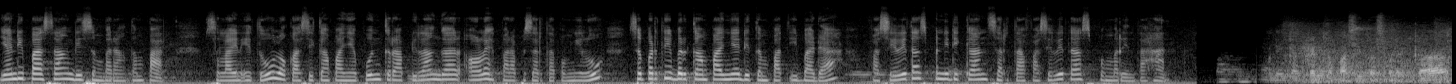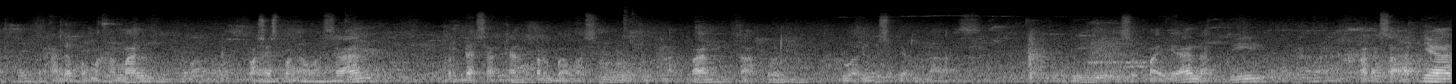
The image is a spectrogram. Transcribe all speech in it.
yang dipasang di sembarang tempat. Selain itu, lokasi kampanye pun kerap dilanggar oleh para peserta pemilu seperti berkampanye di tempat ibadah, fasilitas pendidikan, serta fasilitas pemerintahan. Meningkatkan kapasitas mereka terhadap pemahaman proses pengawasan berdasarkan Perbawaslu 28 tahun 2019. Jadi supaya nanti eh, pada saatnya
